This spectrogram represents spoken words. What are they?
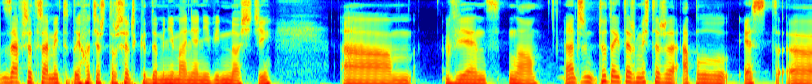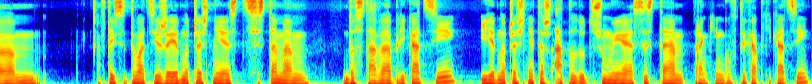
zawsze trzeba mieć tutaj chociaż troszeczkę domniemania niewinności. Um, więc no, znaczy tutaj też myślę, że Apple jest em, w tej sytuacji, że jednocześnie jest systemem dostawy aplikacji i jednocześnie też Apple utrzymuje system rankingów tych aplikacji.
